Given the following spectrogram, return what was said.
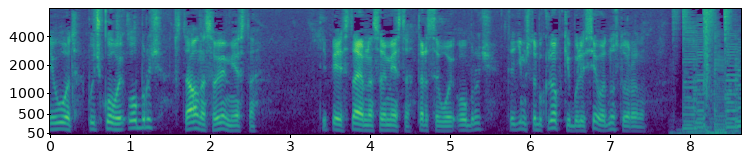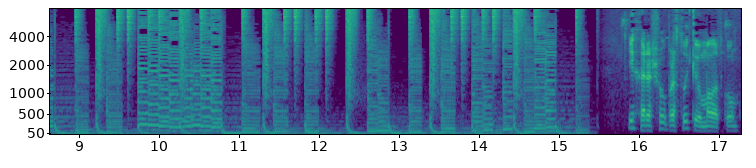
И вот пучковый обруч стал на свое место. Теперь ставим на свое место торцевой обруч. Следим, чтобы клепки были все в одну сторону. И хорошо простукиваем молотком.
